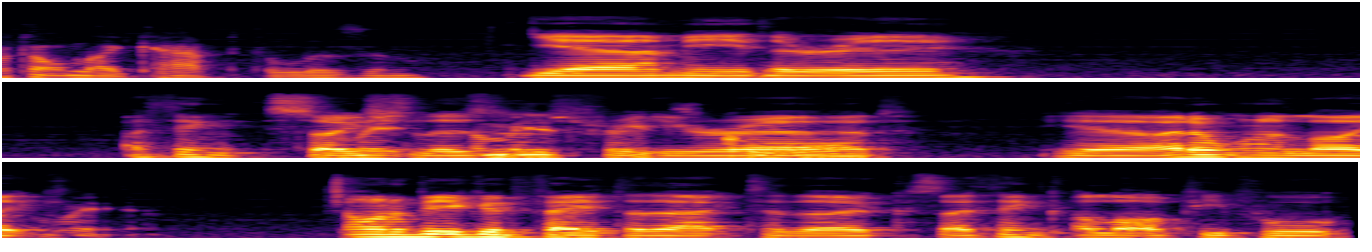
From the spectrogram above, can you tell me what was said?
I don't like capitalism. Yeah, me either, really. I think I mean- I socialism mean, is pretty it's cool. rad. Yeah, I don't want to like. Wait. I want to be a good faith actor though, because I think a lot of people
